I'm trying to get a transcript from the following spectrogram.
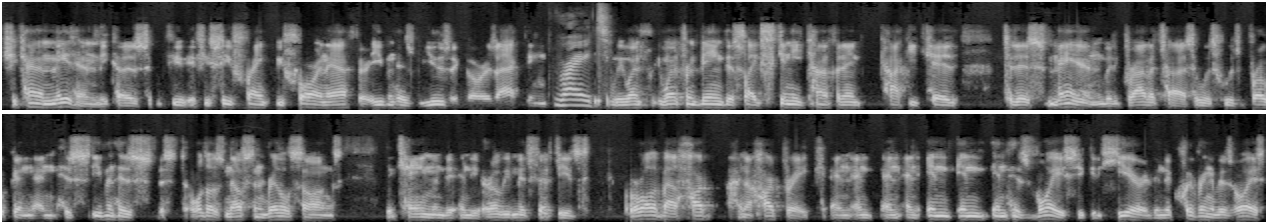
she kind of made him because if you if you see Frank before and after, even his music or his acting, right. we went we went from being this like skinny, confident, cocky kid to this man with gravitas who was was broken, and his even his all those Nelson Riddle songs that came in the in the early mid fifties were all about heart and a heartbreak, and and and and in in in his voice you could hear it in the quivering of his voice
